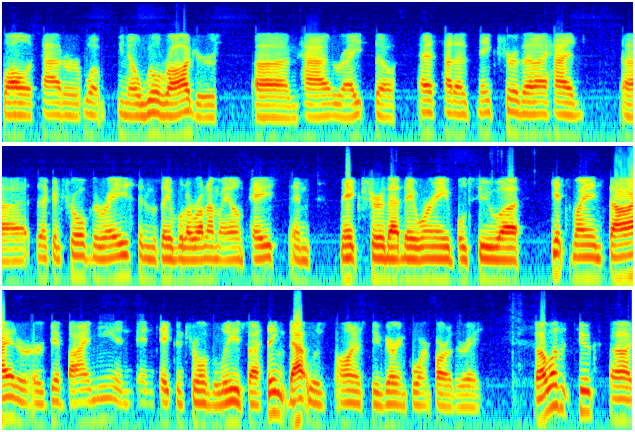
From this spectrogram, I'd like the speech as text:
Wallace had or what you know Will Rodgers um, had, right? So Had to make sure that I had uh, the control of the race and was able to run at my own pace and make sure that they weren't able to uh, get to my inside or, or get by me and, and take control of the lead. So I think that was honestly a very important part of the race. So I wasn't too uh,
